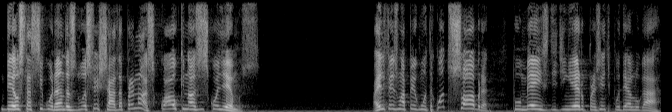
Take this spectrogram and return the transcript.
Deus está segurando as duas fechadas para nós. Qual que nós escolhemos? Aí ele fez uma pergunta: quanto sobra por mês de dinheiro para a gente poder alugar?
